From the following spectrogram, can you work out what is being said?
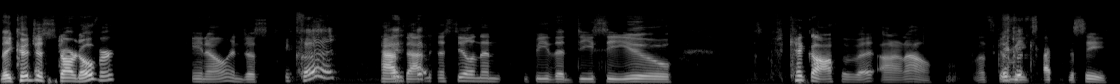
They could just start over, you know, and just they could. have It that could- Man of Steel and then be the DCU kickoff of it. I don't know. That's gonna It be could- exciting to see.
